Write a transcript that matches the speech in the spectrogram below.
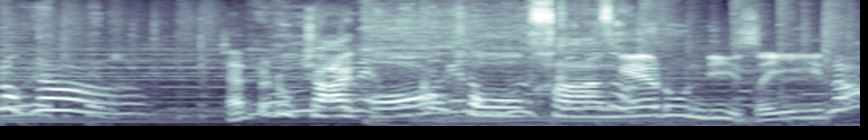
หรอกนะ ฉันเป็นลูกชายของโทคาเงรุ่นดีสีนะ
